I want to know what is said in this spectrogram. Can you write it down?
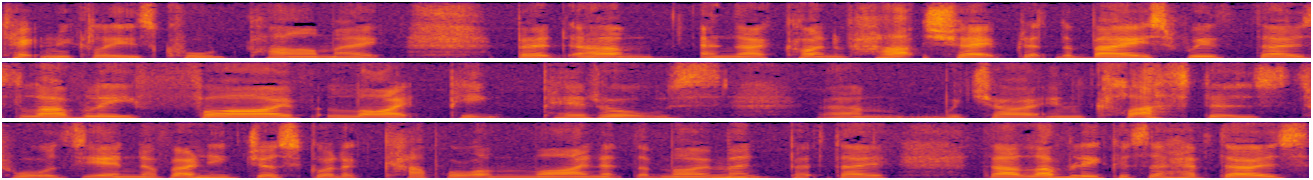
technically is called palmate, but um, and they're kind of heart shaped at the base with those lovely five light pink petals, um, which are in clusters towards the end. I've only just got a couple on mine at the moment, but they they're lovely because they have those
